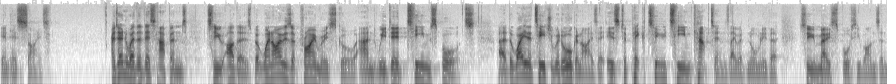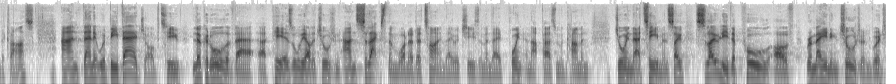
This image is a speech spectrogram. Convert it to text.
in his sight. I don't know whether this happened to others, but when I was at primary school and we did team sports, uh, the way the teacher would organize it is to pick two team captains. They were normally the two most sporty ones in the class. And then it would be their job to look at all of their uh, peers, all the other children, and select them one at a time. They would choose them and they'd point, and that person would come and join their team. And so slowly the pool of remaining children would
